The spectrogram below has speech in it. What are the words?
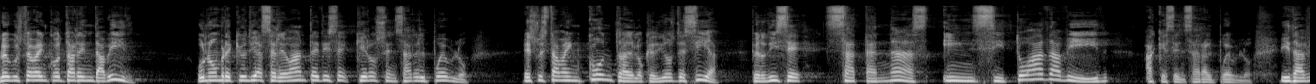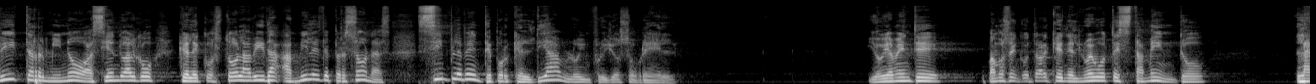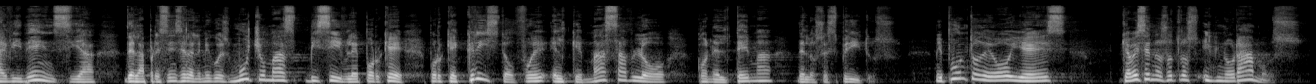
Luego usted va a encontrar en David, un hombre que un día se levanta y dice, quiero censar el pueblo. Eso estaba en contra de lo que Dios decía. Pero dice, Satanás incitó a David a que censara al pueblo. Y David terminó haciendo algo que le costó la vida a miles de personas, simplemente porque el diablo influyó sobre él. Y obviamente vamos a encontrar que en el Nuevo Testamento la evidencia de la presencia del enemigo es mucho más visible. ¿Por qué? Porque Cristo fue el que más habló con el tema de los espíritus. Mi punto de hoy es que a veces nosotros ignoramos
